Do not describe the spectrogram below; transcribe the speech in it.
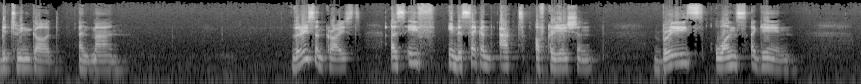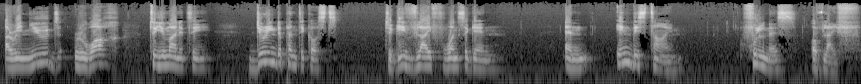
between God and man. The risen Christ, as if in the second act of creation, breathes once again a renewed ruach to humanity during the Pentecost to give life once again, and in this time, fullness of life.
